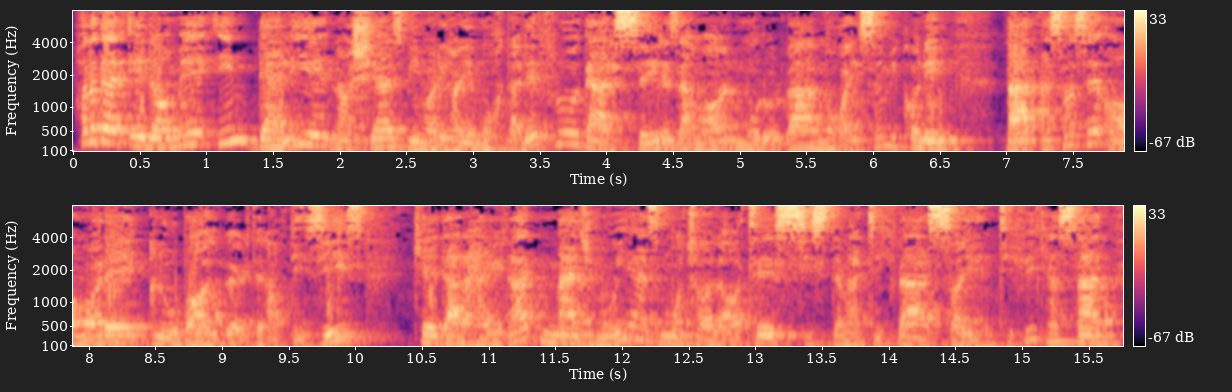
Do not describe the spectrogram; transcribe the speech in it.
حالا در ادامه این DALY ناشی از بیماری های مختلف رو در سیر زمان مرور و مقایسه می کنیم بر اساس آمار Global Burden of Disease که در حقیقت مجموعی از مطالعات سیستماتیک و scientific هستند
